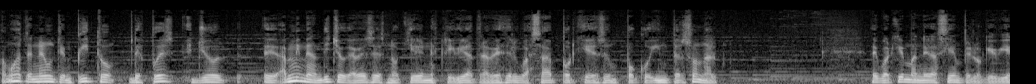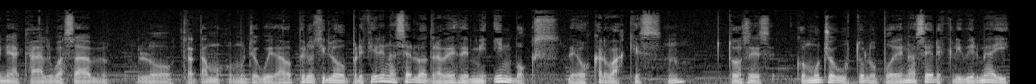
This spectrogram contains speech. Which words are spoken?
Vamos a tener un tiempito. Después yo, eh, a mí me han dicho que a veces no quieren escribir a través del WhatsApp porque es un poco impersonal. De cualquier manera, siempre lo que viene acá al WhatsApp lo tratamos con mucho cuidado. Pero si lo prefieren hacerlo a través de mi inbox de Oscar Vázquez, entonces con mucho gusto lo pueden hacer, escribirme ahí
